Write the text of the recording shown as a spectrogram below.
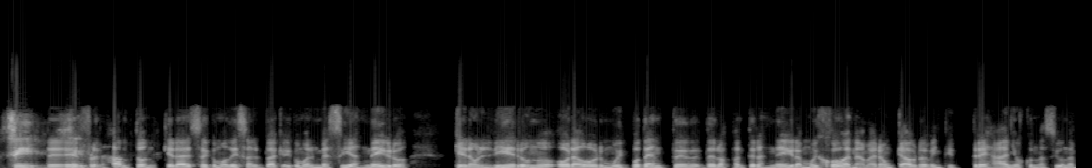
sí, de Fred Hampton, que era ese, como dicen, el Black, como el Mesías negro, que era un líder, un orador muy potente de, de las Panteras Negras, muy joven, era un cabro de 23 años, conocido una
